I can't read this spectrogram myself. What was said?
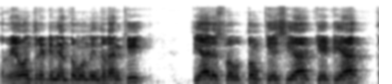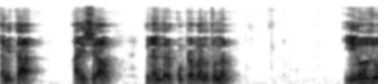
రేవంత్ రెడ్డిని అంతమొందించడానికి టీఆర్ఎస్ ప్రభుత్వం కేసీఆర్ కేటీఆర్ కవిత హరీష్ రావు వీళ్ళందరూ కుట్ర పన్నుతున్నారు. ఈరోజు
